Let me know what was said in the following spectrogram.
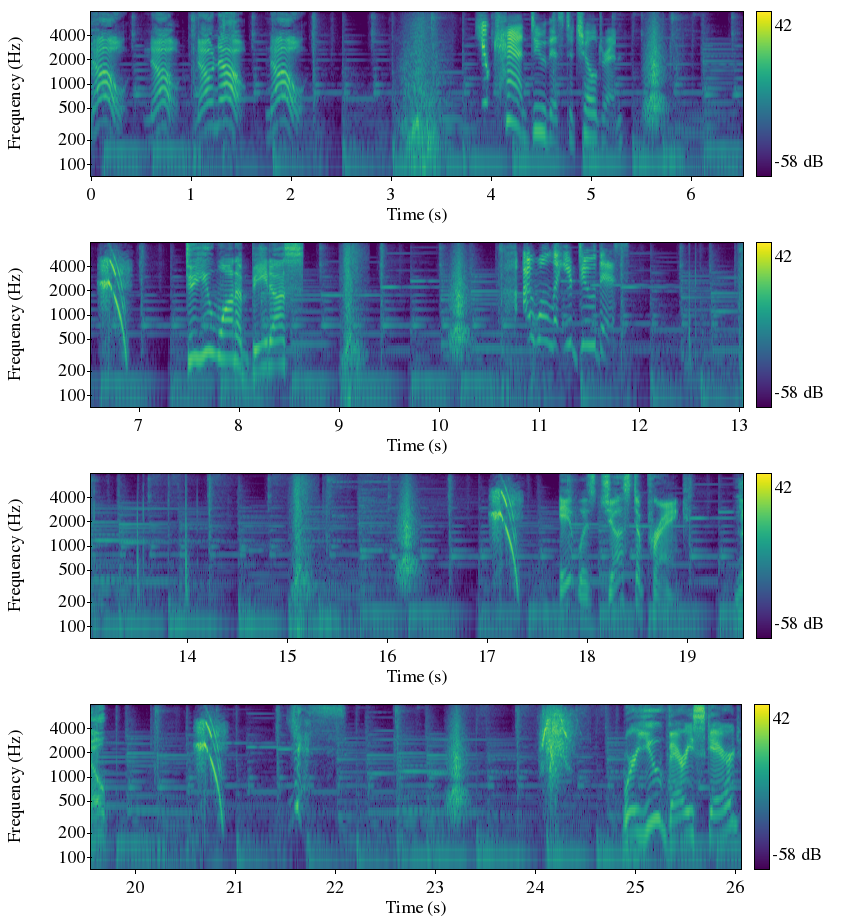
No! No! No! No! No! You can't do this to children. Do you want to beat us? I won't let you do this. It was just a prank. Nope. Yes! Were you very scared?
